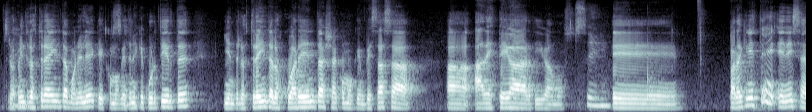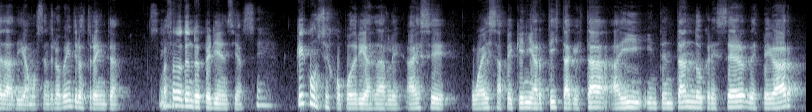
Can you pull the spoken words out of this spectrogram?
entre los 20 y los 30, ponele, que es como que tenés que curtirte, y entre los 30 y los 40 ya como que empezás a, a, despegar, digamos. Sí. Eh, Para quien esté en esa edad, digamos, entre los 20 y los 30, Sí. basándote en tu experiencia, Sí. ¿qué consejo podrías darle a ese o a esa pequeña artista que está ahí intentando crecer, despegar,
